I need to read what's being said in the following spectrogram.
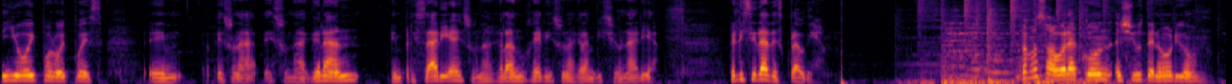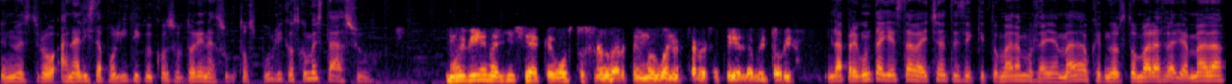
Y hoy por hoy, pues, em, es, una, es una gran empresaria, es una gran mujer y es una gran visionaria. Felicidades, Claudia. Vamos ahora con Shu Tenorio, nuestro analista político y consultor en asuntos públicos. ¿Cómo estás, Shu? Muy bien, Alicia, qué gusto saludarte. Muy buenas tardes a ti y al auditorio. La pregunta ya estaba hecha antes de que tomáramos la llamada o que nos tomaras la llamada.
